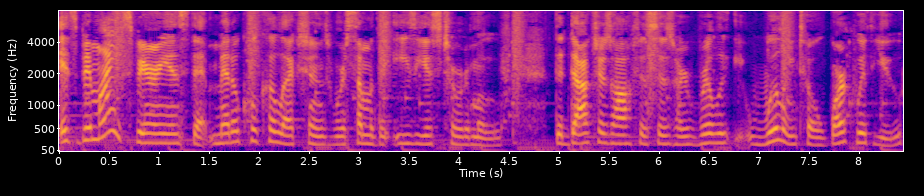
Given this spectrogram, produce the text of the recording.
It's been my experience that medical collections were some of the easiest to remove the doctor's offices are really willing to work with you.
